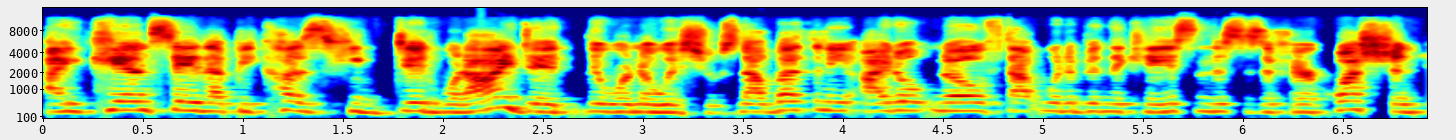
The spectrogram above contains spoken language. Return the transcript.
I can say that because he did what I did, there were no issues. Now, Bethany, I don't know if that would have been the case, and this is a fair question.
